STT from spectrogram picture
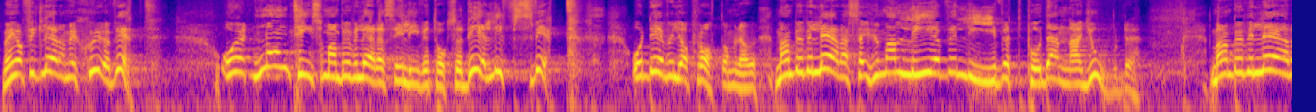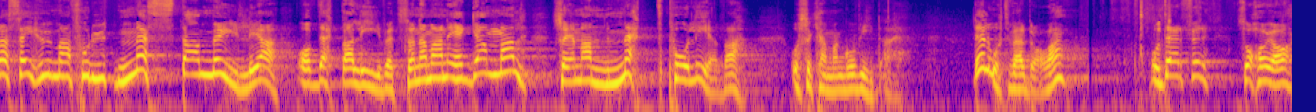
Men jag fick lära mig sjövett. Och någonting som man behöver lära sig i livet också, det är livsvett. Och det vill jag prata om idag. Man behöver lära sig hur man lever livet på denna jord. Man behöver lära sig hur man får ut mesta möjliga av detta livet. Så när man är gammal så är man mätt på att leva och så kan man gå vidare. Det låter väl bra va? Och därför så har jag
